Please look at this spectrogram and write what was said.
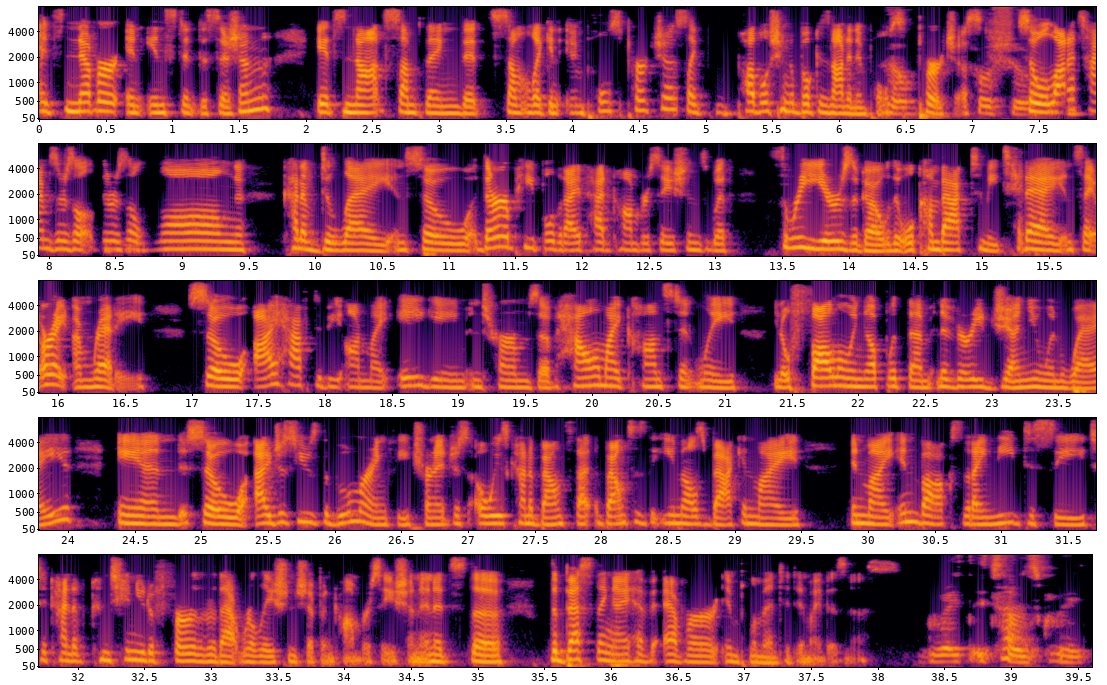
it's never an instant decision. It's not something that some like an impulse purchase. Like publishing a book is not an impulse no, purchase. Sure. So a lot of times there's a there's a long kind of delay. And so there are people that I've had conversations with 3 years ago that will come back to me today and say, "All right, I'm ready." So I have to be on my A game in terms of how am I constantly you know, following up with them in a very genuine way. And so I just use the boomerang feature and it just always kind of that bounces the emails back in my in my inbox that I need to see to kind of continue to further that relationship and conversation. And it's the the best thing I have ever implemented in my business. Great. It sounds great.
